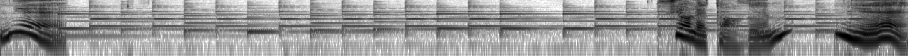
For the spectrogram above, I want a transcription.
Nie. Fioletowym? Nie.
